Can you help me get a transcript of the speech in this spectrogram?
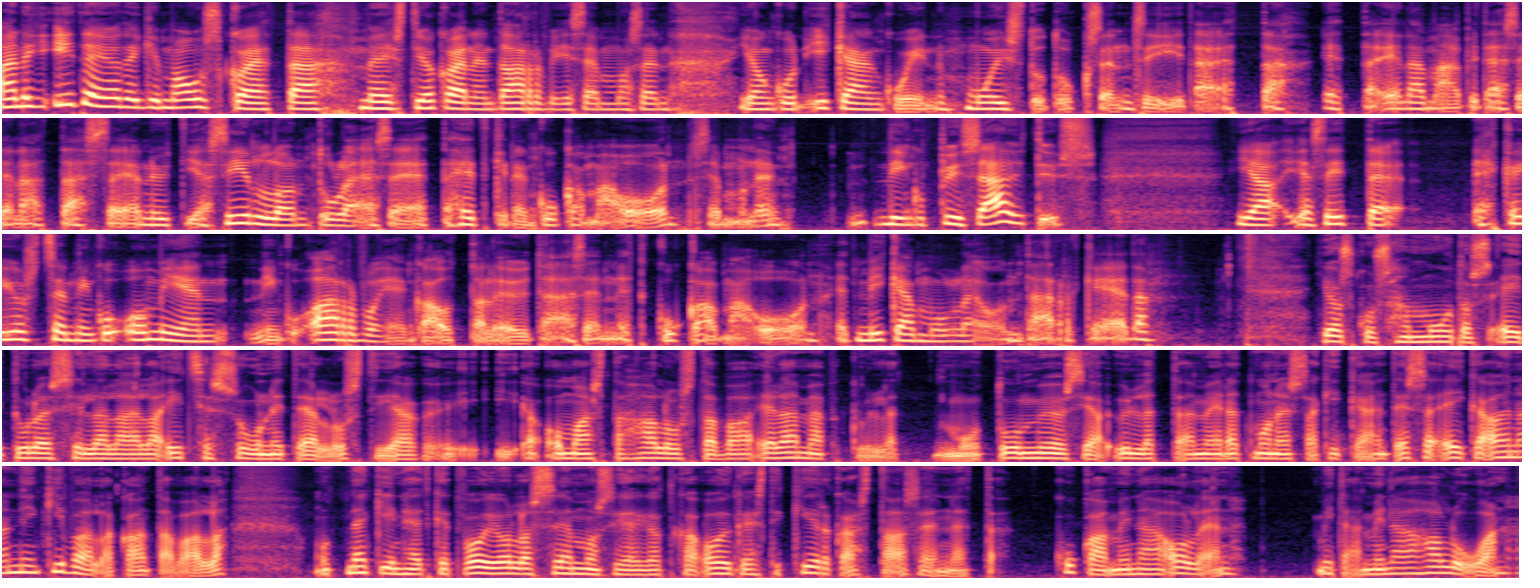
ainakin itse jotenkin mä uskon, että meistä jokainen tarvii semmoisen jonkun ikään kuin muistutuksen siitä, että, että elämää pitäisi elää tässä ja nyt. Ja silloin tulee se, että hetkinen, kuka mä oon, semmoinen niin pysäytys. Ja, ja sitten ehkä just sen niin kuin omien niin kuin arvojen kautta löytää sen, että kuka mä oon, että mikä mulle on tärkeää joskushan muutos ei tule sillä lailla itse suunnitellusti ja, ja omasta halusta, vaan elämä kyllä muuttuu myös ja yllättää meidät monessakin käänteessä, eikä aina niin kivallakaan tavalla. Mutta nekin hetket voi olla semmoisia, jotka oikeasti kirkastaa sen, että kuka minä olen, mitä minä haluan.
